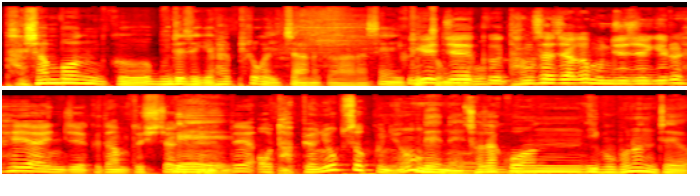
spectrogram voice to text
다시 한번 그 문제 제기를 할 필요가 있지 않을까 생각이 들 정도로. 이제 그 당사자가 문제 제기를 해야 이제 그 다음부터 시작이 네. 되는데 어 답변이 없었군요. 네네 어. 저작권 이 부분은 이제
